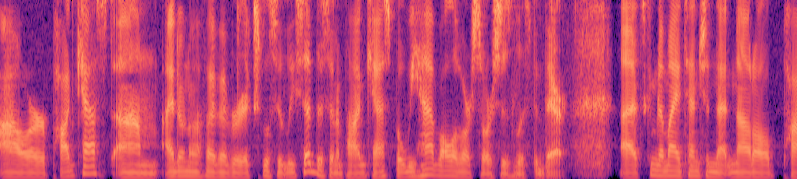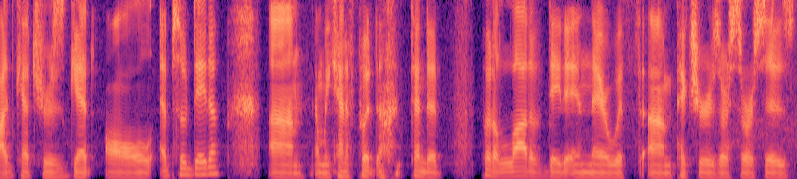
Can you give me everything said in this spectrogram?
our podcast, um, I don't know if I've ever explicitly said this in a podcast, but we have all of our sources listed there. Uh, it's come to my attention that not all podcatchers get all episode data. Um, and we kind of put, tend to put a lot of data in there with um, pictures or sources.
